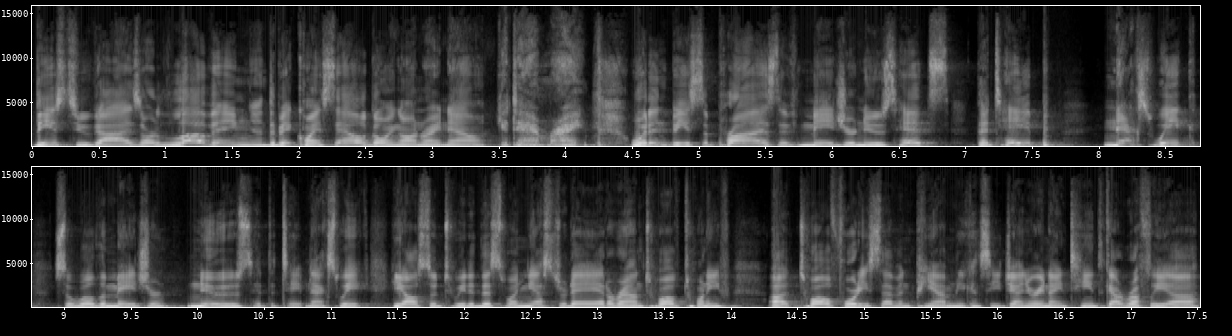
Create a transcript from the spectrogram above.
These two guys are loving the Bitcoin sale going on right now. You're damn right. Wouldn't be surprised if major news hits the tape next week. So will the major news hit the tape next week? He also tweeted this one yesterday at around 12:20 uh, 12:47 p.m. You can see January 19th got roughly a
